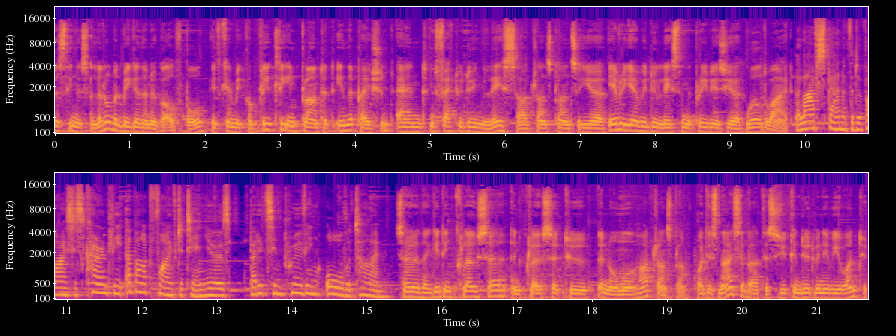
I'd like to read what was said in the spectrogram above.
This thing is a little bit bigger than a golf ball. It can be completely implanted in the patient, and in fact, we're doing less heart transplants a year. Every year, we do less than the previous year worldwide. The lifespan of the device is currently about 5 to 10 years, but it's improving all the time. So they're getting closer and closer to the normal heart transplant. What is nice about this is you can do it whenever you want to.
